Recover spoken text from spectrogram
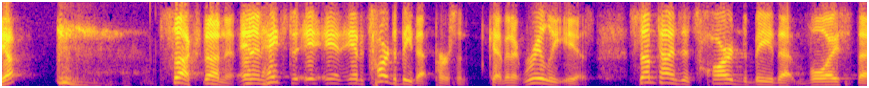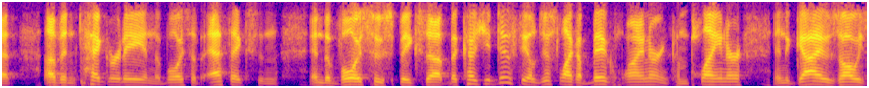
Yep. Sucks, doesn't it? And it hates to. It, it, it's hard to be that person, Kevin. It really is. Sometimes it's hard to be that voice that of integrity and the voice of ethics and and the voice who speaks up because you do feel just like a big whiner and complainer and the guy who's always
